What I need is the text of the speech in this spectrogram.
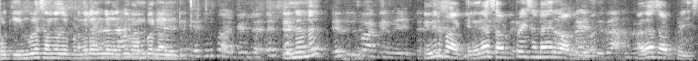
ஓகே இவ்வளோ சந்தோஷப்படுறதுல எங்களுக்கு ரொம்ப நன்றி என்னென்ன எதிர்பார்க்கல ஏதாவது சர்ப்ரைஸ் எதிர்பார்க்கல அதான் சர்ப்ரைஸ்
